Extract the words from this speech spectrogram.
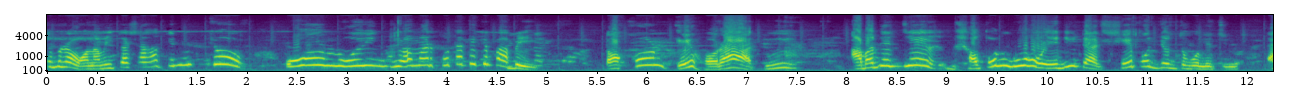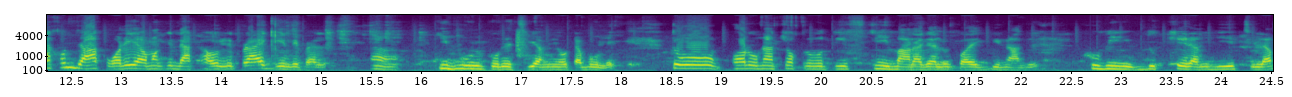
তোমরা অনামিকা সাহাকে নিচ্ছ? ও ওই গ্রামার কোথা থেকে পাবে? তখন এ হরা, তুই আমাদের যে স্বপন গুহ এডিটার সে পর্যন্ত বলেছিল। এখন যা করে আমাকে দেখা হলে প্রায় কেঁদে ফেলে। হ্যাঁ কি ভুল করেছি আমি ওটা বলে। তো করোনা চক্রবর্তীর স্ত্রী মারা গেল কয়েকদিন আগে। খুবই দুঃখের আমি গিয়েছিলাম।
